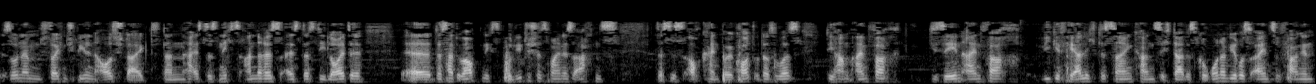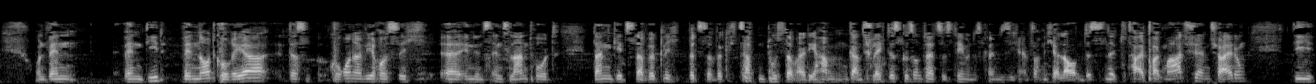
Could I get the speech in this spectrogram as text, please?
so einem solchen Spielen aussteigt, dann heißt das nichts anderes, als dass die Leute, äh, das hat überhaupt nichts Politisches meines Erachtens, das ist auch kein Boykott oder sowas, die haben einfach, die sehen einfach, wie gefährlich das sein kann, sich da das Coronavirus einzufangen. Und wenn wenn die, wenn Nordkorea das Coronavirus sich äh, ins, ins Land holt, dann geht's da wirklich, wird's da wirklich zappenduster, weil die haben ein ganz schlechtes Gesundheitssystem und das können sie sich einfach nicht erlauben. Das ist eine total pragmatische Entscheidung, die,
